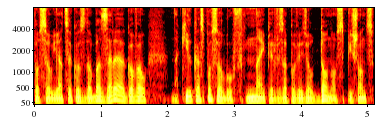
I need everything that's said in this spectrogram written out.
Poseł Jacek Ozdoba zareagował na kilka sposobów. Najpierw zapowiedział donos, pisząc:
